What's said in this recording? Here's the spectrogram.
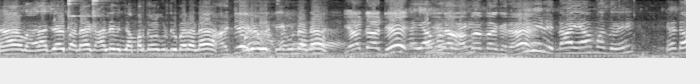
நான் மகாராஜா இருப்பா அண்ணா காலையில கொஞ்சம் சம்பளத்தோட கொடுத்துருப்பாரு அண்ணா. அடே. ஒரே ஒரு டீ குண்டு அண்ணா. ஏன்டா டேய் நான் ஏமாந்தவன். ஏண்டா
